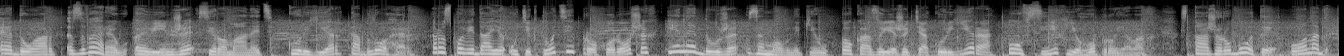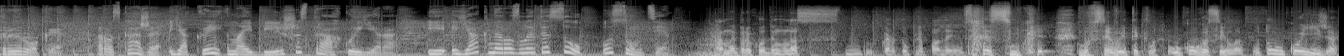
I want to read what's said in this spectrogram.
Едуард Зверев, він же сіроманець, кур'єр та блогер, розповідає у Тіктоці про хороших і не дуже замовників. Показує життя кур'єра у всіх його проявах. Стаж роботи понад три роки. Розкаже, який найбільший страх кур'єра і як не розлити суп у сумці. А ми приходимо, у нас картопля падає з сумки, бо все витекло. У кого сила? У того, у кого їжа.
